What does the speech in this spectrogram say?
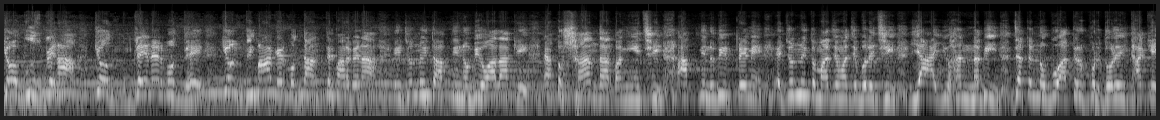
কেউ বুঝবে না, কেউ ব্রেনের মধ্যে, কেউ দিমাগের মধ্যে আনতে পারবে না। এই জন্যই তো আপনি নবীওয়ালাকে এত শানদার বানিয়েছি। আপনি নবীর প্রেমে এই জন্যই তো মাঝে মাঝে বলেছি, ইয়া ইউহান নবী যাতে নবুয়াতের উপর দলিল থাকে।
